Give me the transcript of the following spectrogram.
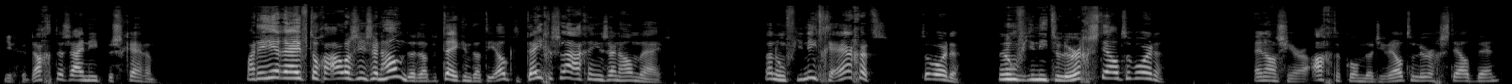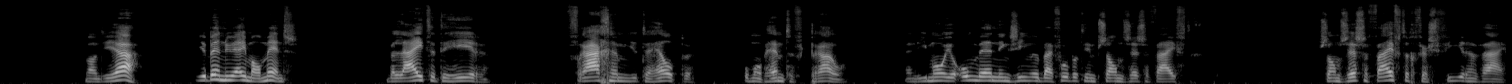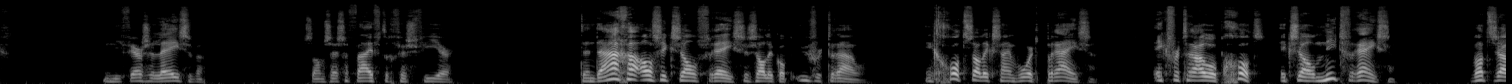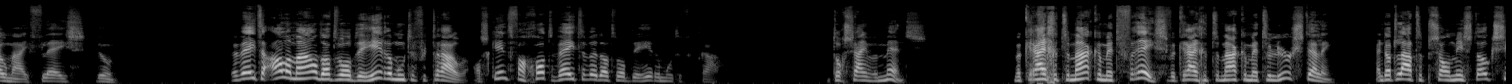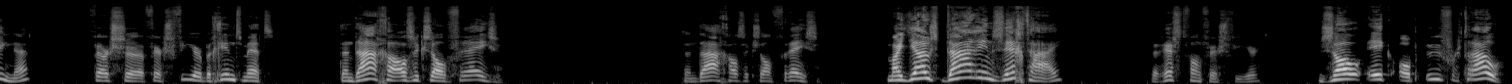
Je gedachten zijn niet beschermd. Maar de Heer heeft toch alles in zijn handen. Dat betekent dat hij ook de tegenslagen in zijn handen heeft. Dan hoef je niet geërgerd te worden. Dan hoef je niet teleurgesteld te worden. En als je erachter komt dat je wel teleurgesteld bent, want ja, je bent nu eenmaal mens, beleid het de Heer. Vraag hem je te helpen om op hem te vertrouwen. En die mooie omwending zien we bijvoorbeeld in Psalm 56. Psalm 56, vers 4 en 5. In die versen lezen we. Psalm 56, vers 4. Ten dagen als ik zal vrezen, zal ik op u vertrouwen. In God zal ik zijn woord prijzen. Ik vertrouw op God, ik zal niet vrezen. Wat zou mij vlees doen? We weten allemaal dat we op de Heer moeten vertrouwen. Als kind van God weten we dat we op de Heer moeten vertrouwen. Toch zijn we mens. We krijgen te maken met vrees, we krijgen te maken met teleurstelling. En dat laat de psalmist ook zien. Hè? Vers, uh, vers 4 begint met: Ten dagen als ik zal vrezen. Ten dagen als ik zal vrezen. Maar juist daarin zegt hij, de rest van vers 4, zal ik op u vertrouwen.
